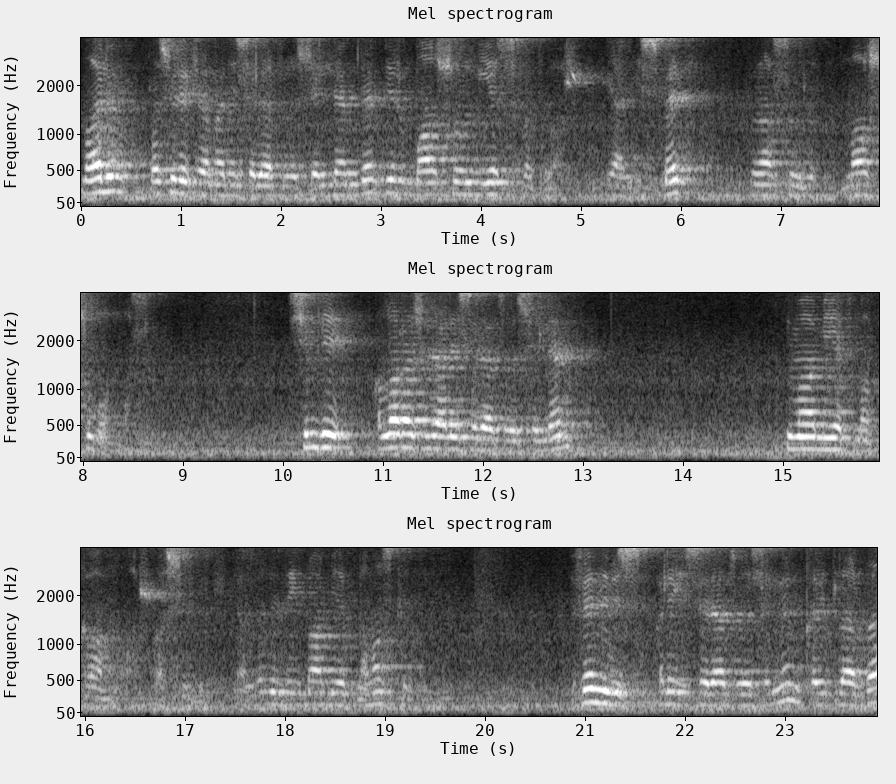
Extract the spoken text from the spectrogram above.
Malum Resul-i Ekrem Aleyhisselatü Vesselam'da bir masumiyet sıfatı var. Yani ismet, günahsızlık, masum olması. Şimdi Allah Resulü Aleyhisselatü Vesselam imamiyet makamı var Resulü. Yani de imamiyet namaz kılıyor. Efendimiz Aleyhisselatü Vesselam kayıtlarda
